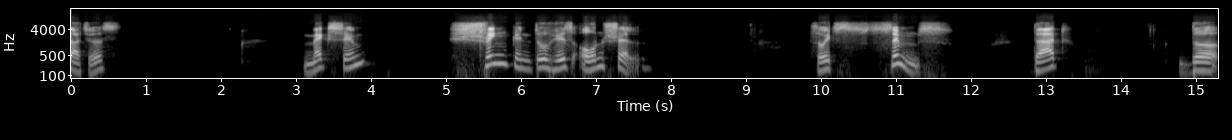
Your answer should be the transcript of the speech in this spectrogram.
touches makes him shrink into his own shell. So it seems that the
